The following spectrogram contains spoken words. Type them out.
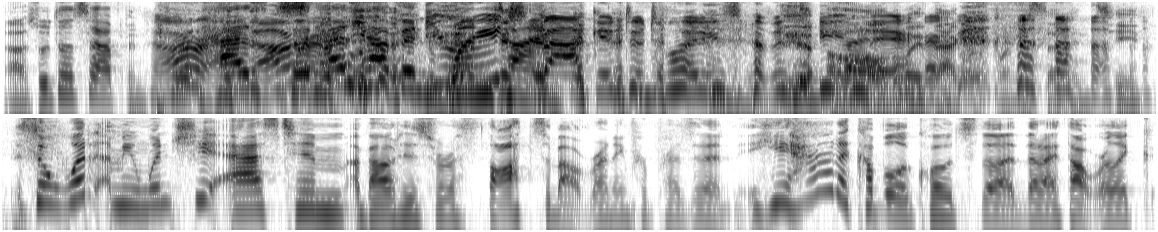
Uh, so it does happen. All right, has- all so it has happened you one reached time. back into 2017 all the way back to 2017. So what I mean, when she asked him about his sort of thoughts about running for president, he had a couple of quotes that, that I thought were like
